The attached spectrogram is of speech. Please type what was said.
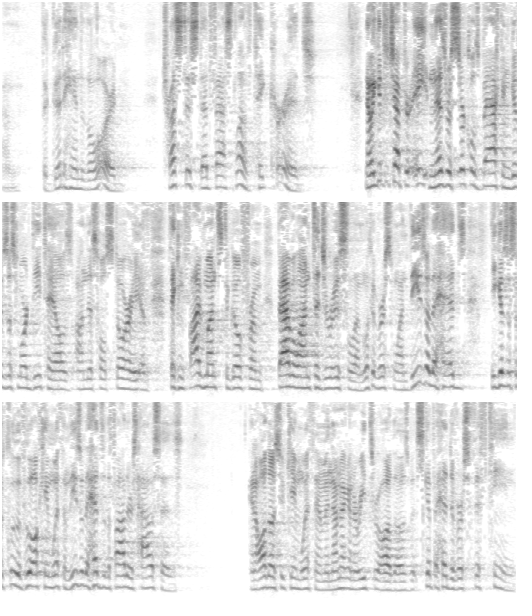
Um, the good hand of the Lord. Trust his steadfast love. Take courage. Now we get to chapter 8, and Ezra circles back and gives us more details on this whole story of taking five months to go from Babylon to Jerusalem. Look at verse 1. These are the heads, he gives us a clue of who all came with him. These are the heads of the father's houses and all those who came with him. And I'm not going to read through all those, but skip ahead to verse 15.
